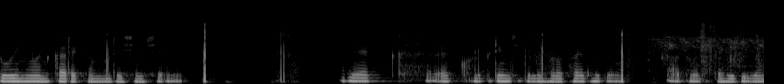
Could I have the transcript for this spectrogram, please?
टू इन वन कार्यक्रम रेशीम शेडमध्ये अरे एक एक केली थोडा फायदा होतो. आतमध्ये काही डिझाईन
